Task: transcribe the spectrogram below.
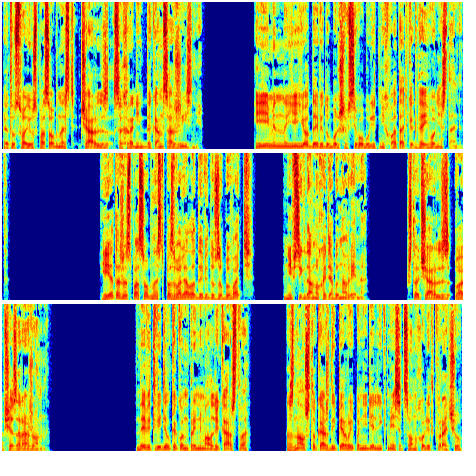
Эту свою способность Чарльз сохранит до конца жизни, и именно ее Дэвиду больше всего будет не хватать, когда его не станет. И эта же способность позволяла Дэвиду забывать, не всегда, но хотя бы на время, что Чарльз вообще заражен. Дэвид видел, как он принимал лекарства, знал, что каждый первый понедельник месяца он ходит к врачу,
